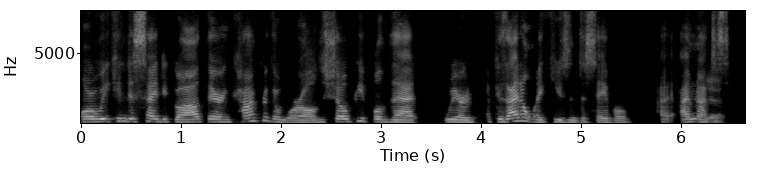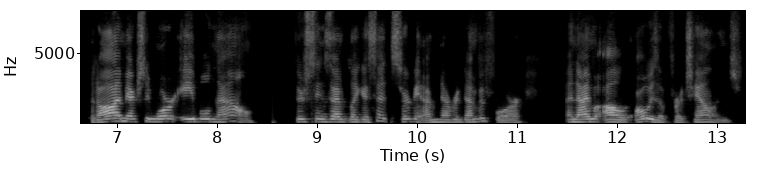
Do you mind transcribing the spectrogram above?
or we can decide to go out there and conquer the world, show people that we're, because I don't like using disabled. I, am not yeah. disabled at all. I'm actually more able now. There's things I'm, like I said, serving I've never done before. And I'm I'll, always up for a challenge.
